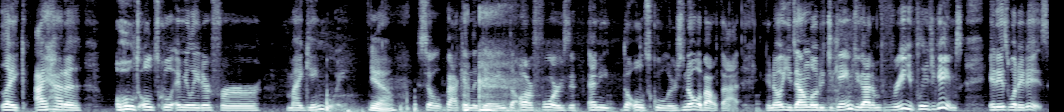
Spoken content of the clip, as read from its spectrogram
like I had a old old school emulator for my Game Boy. Yeah. So back in the day, the R4s, if any the old schoolers know about that, you know, you downloaded your games, you got them for free, you played your games. It is what it is.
